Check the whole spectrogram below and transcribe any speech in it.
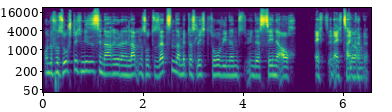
und du versuchst dich in dieses Szenario deine Lampen so zu setzen, damit das Licht so wie in, der Szene auch echt, in echt sein ja. könnte.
